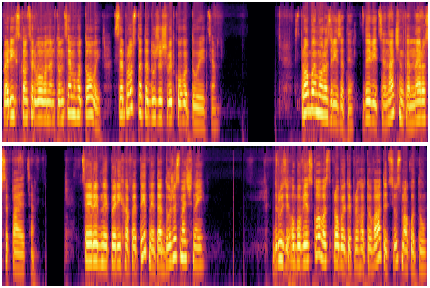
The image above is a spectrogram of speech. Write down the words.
Пиріг з консервованим тунцем готовий. Все просто та дуже швидко готується. Спробуємо розрізати. Дивіться, начинка не розсипається. Цей рибний пиріг апетитний та дуже смачний. Друзі, обов'язково спробуйте приготувати цю смакоту.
